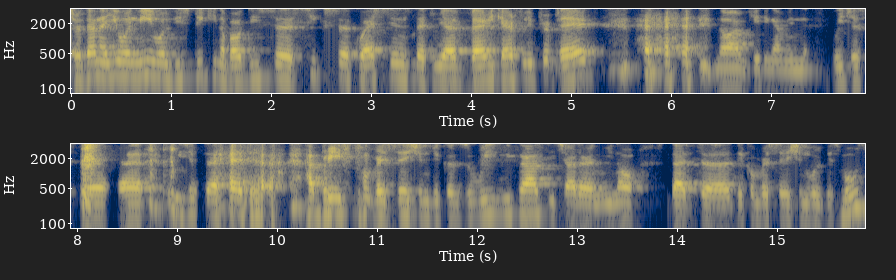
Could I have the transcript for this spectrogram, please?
Jordana, you and me will be speaking about these six questions that we have very carefully prepared. no, I'm kidding. I mean, we just we just had a, a, brief conversation because we, we trust each other and we know that the conversation will be smooth.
